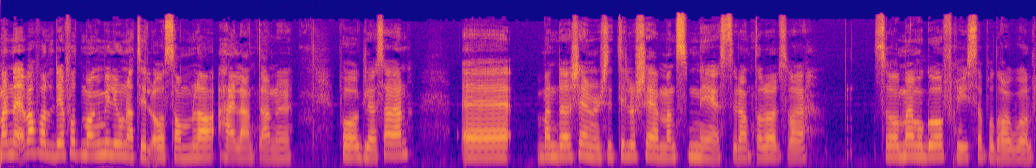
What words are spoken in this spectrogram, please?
Men eh, i hvert fall, de har fått mange millioner til å samle hele NTNU på Gløshaugen. Eh, men det kommer jo ikke til å skje mens vi er studenter, da, dessverre. Så vi må gå og fryse på Dragvoll.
